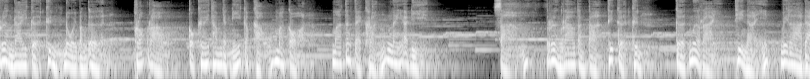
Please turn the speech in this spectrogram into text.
เรื่องใดเกิดขึ้นโดยบังเอิญ เพราะเราก็เคยทำอย่างนี้กับเขามาก่อน มาตั้งแต่ครั้งในอดีต 3. เรื่องราวต่างๆที่เกิดขึ้น เกิดเมื่อไรที่ไหน เวลาใด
